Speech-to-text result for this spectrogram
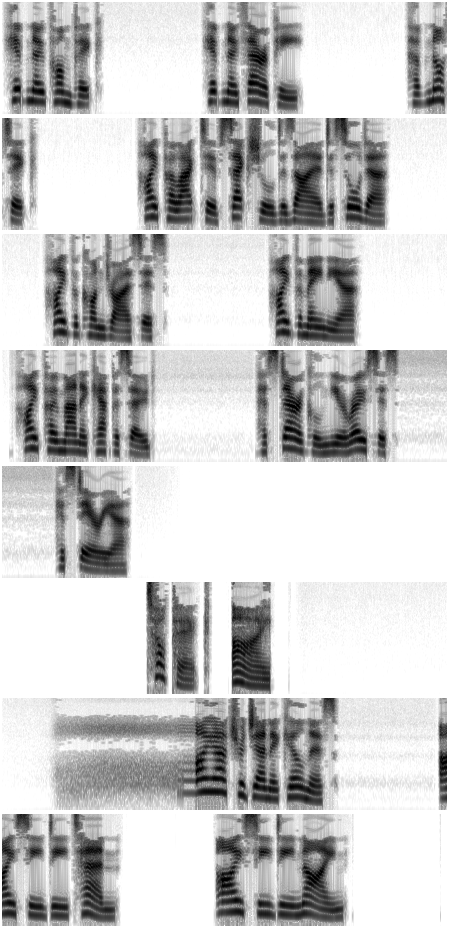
Hypnopompic Hypnotherapy Hypnotic Hypoactive sexual desire disorder Hypochondriasis Hypomania Hypomanic episode Hysterical neurosis Hysteria. Topic I. Iatrogenic illness ICD-10 ICD-9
